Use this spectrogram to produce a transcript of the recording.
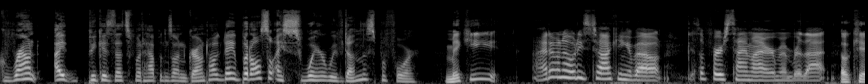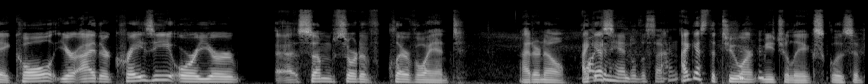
ground. I because that's what happens on Groundhog Day. But also, I swear we've done this before. Mickey? I don't know what he's talking about. It's the first time I remember that. Okay, Cole, you're either crazy or you're uh, some sort of clairvoyant. I don't know. I oh, I guess can handle the second. I guess the two aren't mutually exclusive.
